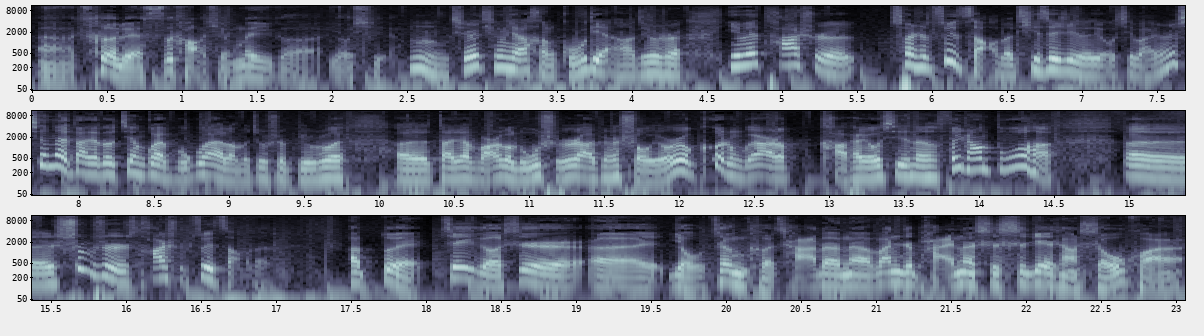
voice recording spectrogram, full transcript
呃策略思考型的一个游戏。嗯，其实听起来很古典啊，就是因为它是算是最早的 TCG 的游戏吧。因为现在大家都见怪不怪了嘛，就是比如说呃，大家玩个炉石啊，比如手游有各种各样的卡牌游戏呢，非常多哈。呃，是不是它是最早的？啊，对，这个是呃有证可查的。那万智牌呢是世界上首款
